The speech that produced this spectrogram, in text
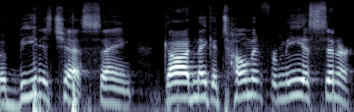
but beat his chest, saying, God, make atonement for me, a sinner.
